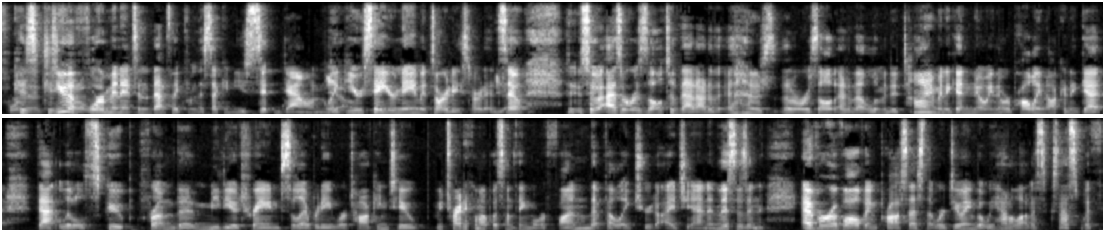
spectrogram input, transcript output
Four because minutes because you have four minutes and that's like from the second you sit down. Like Yeah. you say your name it's already started. Yeah. so so as a result of that out of the, as a result out of that limited time and again knowing that we're probably not going to get that little scoop from the media trained celebrity we're talking to we try to come up with something more fun that felt like true to IGN and this is an ever evolving process that we're doing but we had a lot of success with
